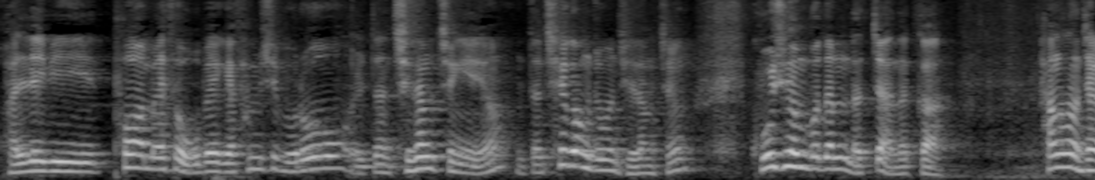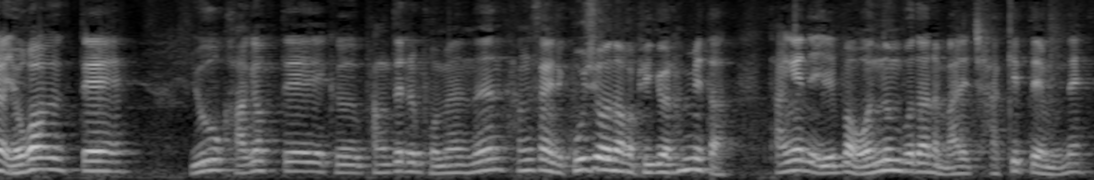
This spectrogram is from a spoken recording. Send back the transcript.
관리비 포함해서 500에 30으로 일단 지상층이에요. 일단 채광 좋은 지상층. 고시원보다는 낫지 않을까. 항상 제가 요 가격대 요 가격대 그 방들을 보면은 항상 이제 고시원하고 비교를 합니다. 당연히 일반 원룸보다는 많이 작기 때문에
